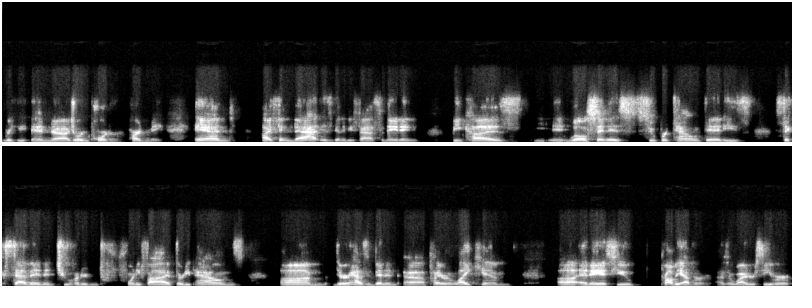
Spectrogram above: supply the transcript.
Ricky and uh, Geordon Porter, pardon me. And I think that is going to be fascinating because it, Wilson is super talented. He's six seven and 225, 30 pounds. Um, there hasn't been a uh, player like him uh, at ASU probably ever as a wide receiver,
